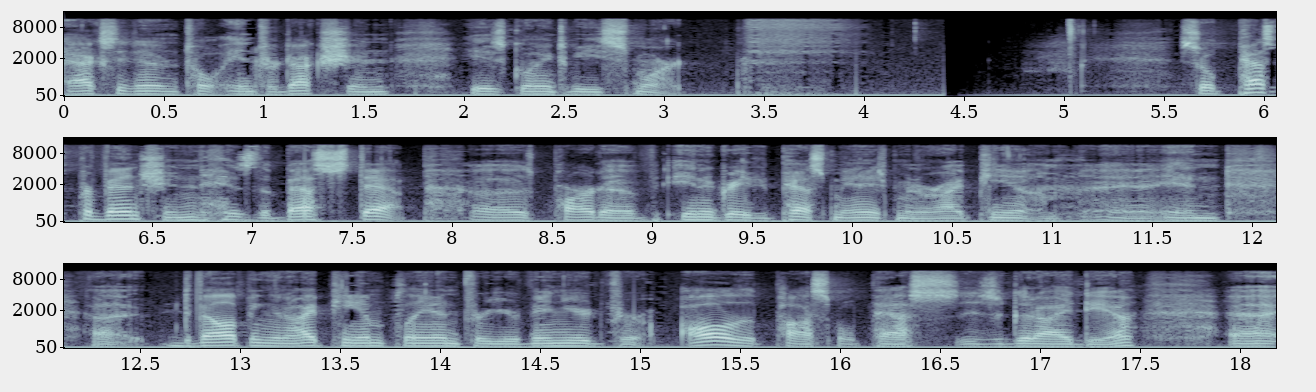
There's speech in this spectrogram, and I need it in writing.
accidental introduction is going to be smart. So pest prevention is the best step uh, as part of integrated pest management or IPM. And uh, developing an IPM plan for your vineyard for all of the possible pests is a good idea. Uh,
